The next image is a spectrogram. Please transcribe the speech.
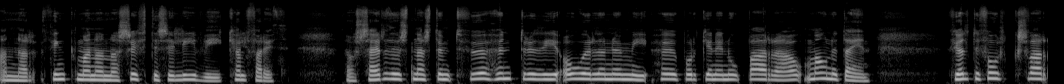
Annar þingmannana svifti sig lífi í kjölfarið. Þá særðust næstum 200 í óerðunum í höfuborginni nú bara á mánudaginn. Fjöldi fólks var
